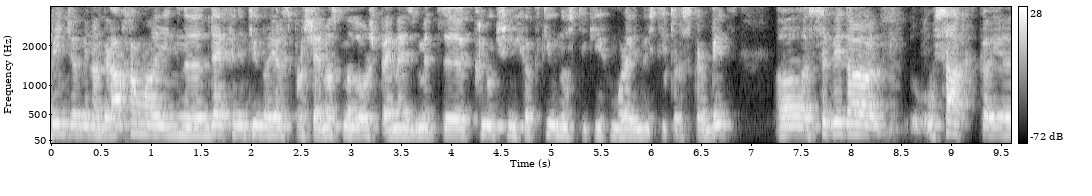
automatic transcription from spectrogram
Benjamina Grahama in uh, definitivno je razpršenost naložb ena izmed uh, ključnih aktivnosti, ki jih mora investitor skrbeti. Seveda, vsak, ki je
